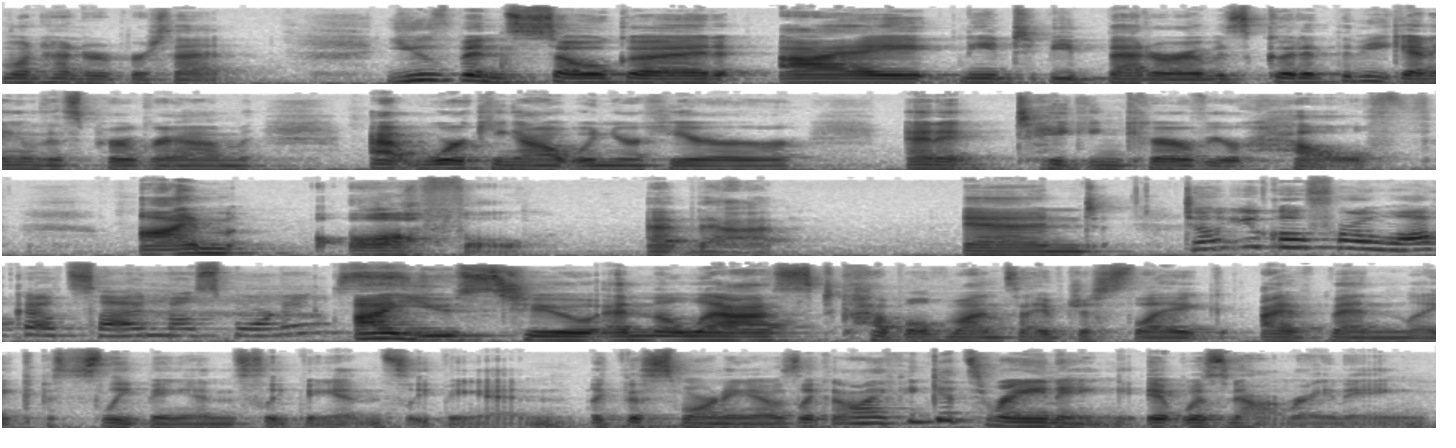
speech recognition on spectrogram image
100%. You've been so good. I need to be better. I was good at the beginning of this program at working out when you're here and at taking care of your health. I'm awful at that. And don't you go for a walk outside most mornings? I used to, and the last couple of months, I've just like I've been like sleeping in, sleeping in, sleeping in. Like this morning, I was like, oh, I think it's raining. It was not raining.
